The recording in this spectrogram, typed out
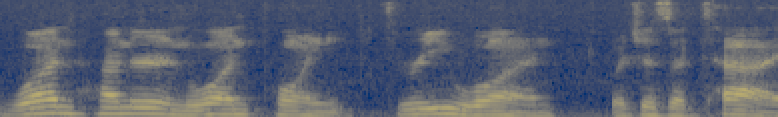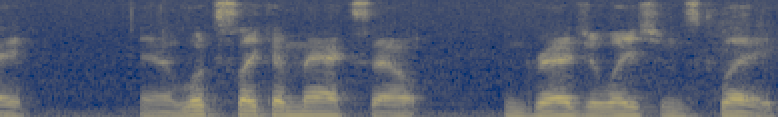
101.31, which is a tie, and it looks like a max out. Congratulations, Clay.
